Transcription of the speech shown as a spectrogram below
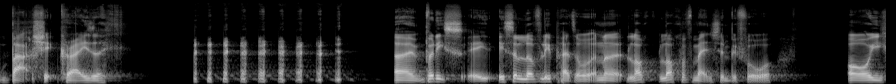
batshit crazy. um, but it's it's a lovely pedal, and uh, like like I've mentioned before, I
